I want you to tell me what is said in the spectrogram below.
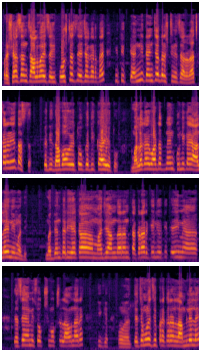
प्रशासन चालवायचं ही पोस्टच त्याच्याकरता आहे की ती त्यांनी त्यांच्या दृष्टीने चालव. राजकारण येत असतं. कधी दबाव येतो कधी काय येतो. मला काही वाटत नाही कुणी काही आलंय नाही मध्ये मध्यंतरी एका माझ्या आमदारांनी तक्रार केली होती तेही त्याचंही आम्ही सोक्ष मोक्ष लावणार आहे. की त्याच्यामुळेच हे प्रकरण लांबलेलं आहे.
